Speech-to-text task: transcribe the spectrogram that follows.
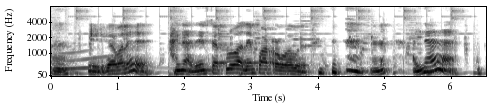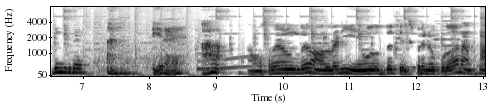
ఆ, ఏడు కావాలి అయినా అదేం స్టెప్లో అదేం పాటరా బాబు అయినా ఇప్పుడు ఎందుకుదే ఏరా అవసరం ఉందో ఆల్రెడీ ఏమవుద్దో తెలిసిపోయినప్పుడు అని అంటున్నా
